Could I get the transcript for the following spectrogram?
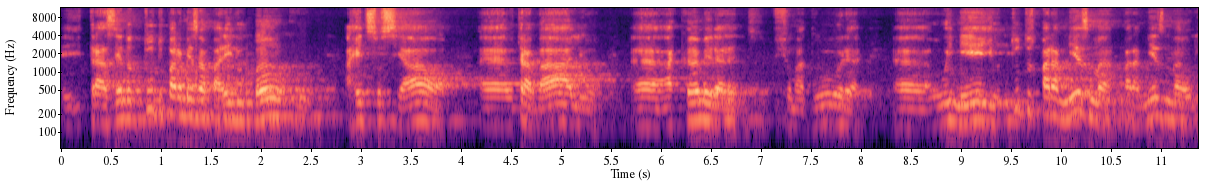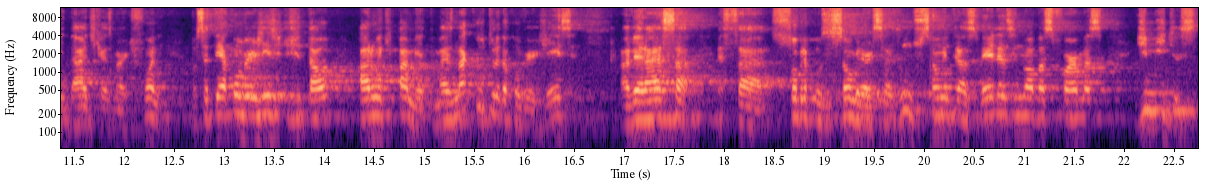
e, trazendo tudo para o mesmo aparelho, o banco, a rede social, é, o trabalho, é, a câmera filmadora, é, o e-mail, tudo para a, mesma, para a mesma unidade que é smartphone, você tem a convergência digital para um equipamento. Mas na cultura da convergência, haverá essa, essa sobreposição, melhor, essa junção entre as velhas e novas formas de mídias,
